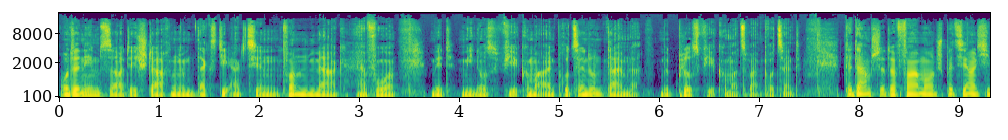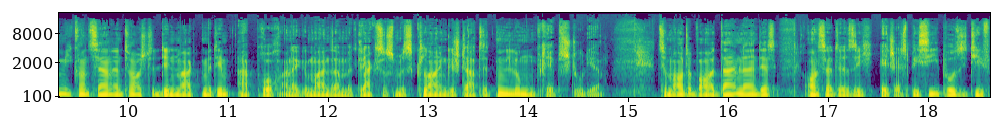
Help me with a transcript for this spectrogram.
Unternehmensseitig stachen im DAX die Aktien von Merck hervor mit minus 4,1 Prozent und Daimler mit plus 4,2 Prozent. Der Darmstädter Pharma- und Spezialchemiekonzern enttäuschte den Markt mit dem Abbruch einer gemeinsam mit GlaxoSmithKline gestarteten Lungenkrebsstudie. Zum Autobauer Daimler indes äußerte sich HSBC positiv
